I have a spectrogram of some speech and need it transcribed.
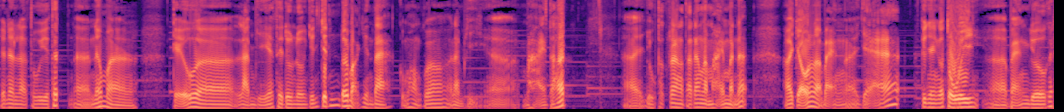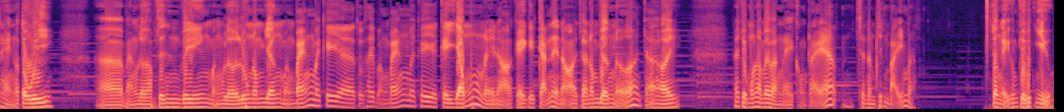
Cho nên là tôi thích à, nếu mà kiểu uh, làm gì thì đường đường chính chính đối mặt với người ta cũng không có làm gì uh, mà hại người ta hết. À, dù thật ra người ta đang làm hại mình á ở chỗ là bạn uh, giả kinh doanh của tôi uh, bạn vừa khách hàng của tôi à, bạn lừa học sinh viên bạn lừa luôn nông dân bạn bán mấy cái tôi thấy bạn bán mấy cái cây giống này nọ cây cây cảnh này nọ cho nông dân nữa trời ơi. Nói chung là mấy bạn này còn trẻ sinh năm 97 mà tôi nghĩ cũng chưa biết nhiều.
